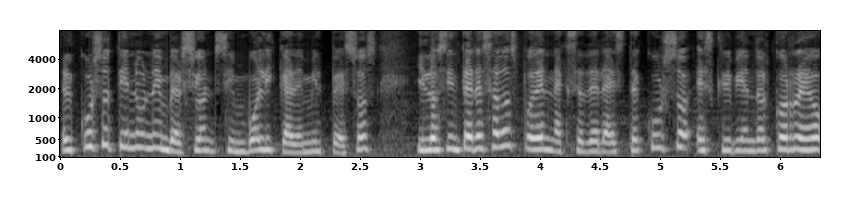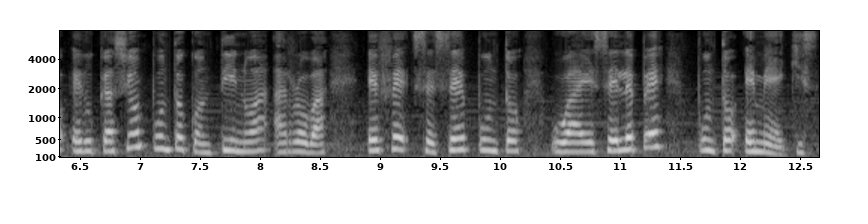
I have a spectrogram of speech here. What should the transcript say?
El curso tiene una inversión simbólica de mil pesos y los interesados pueden acceder a este curso escribiendo al correo educación.continua.fcc.uaslp.mx.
